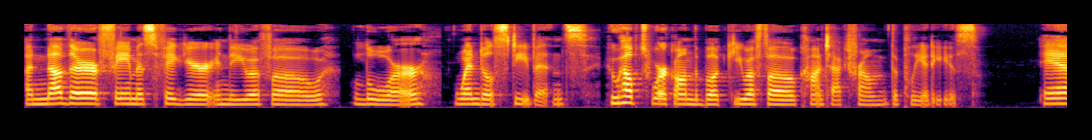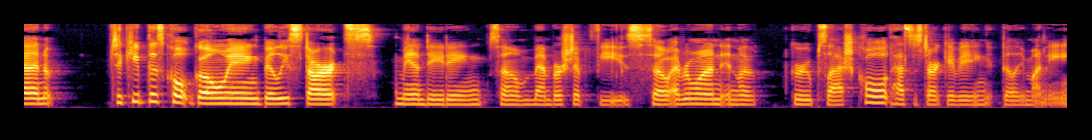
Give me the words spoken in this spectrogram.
another famous figure in the UFO lore, Wendell Stevens, who helped work on the book UFO Contact from the Pleiades. And to keep this cult going, Billy starts mandating some membership fees. So everyone in the group slash cult has to start giving Billy money.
